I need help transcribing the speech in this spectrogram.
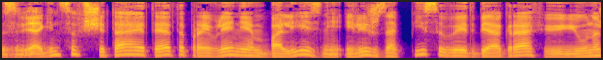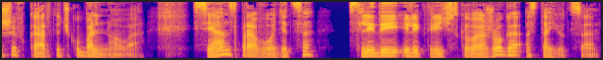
Звягинцев считает это проявлением болезни и лишь записывает биографию юноши в карточку больного. Сеанс проводится, следы электрического ожога остаются.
